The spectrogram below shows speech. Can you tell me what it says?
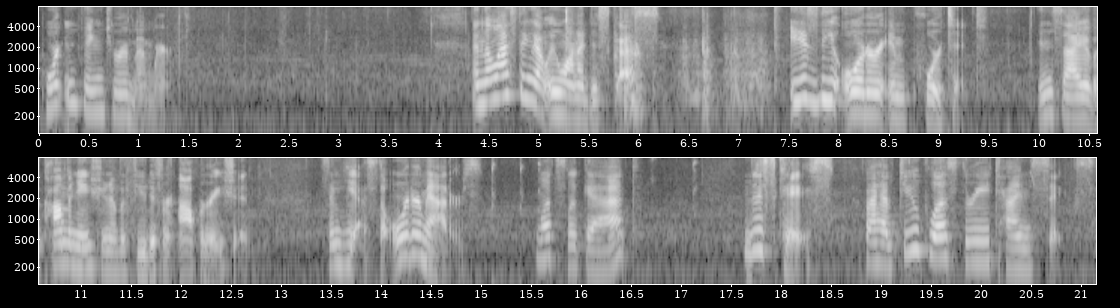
Important thing to remember. And the last thing that we want to discuss is the order important inside of a combination of a few different operations? So yes, the order matters. Let's look at this case. If I have 2 plus 3 times 6.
